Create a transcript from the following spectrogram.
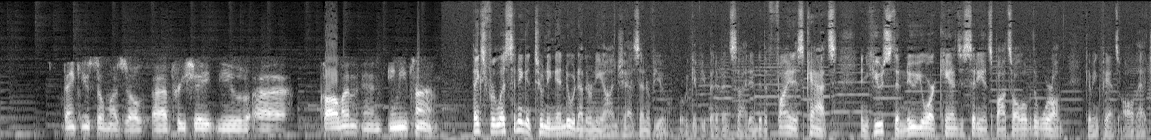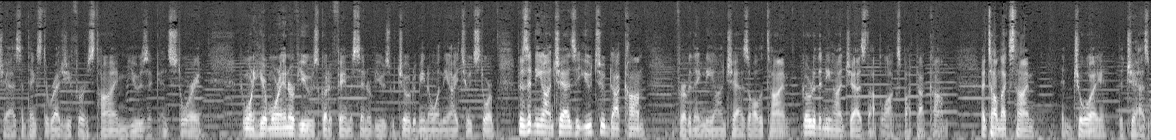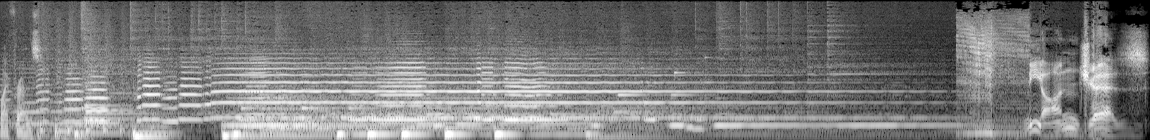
Thank you so much, Joe. I appreciate you uh, calling and anytime. Thanks for listening and tuning in to another Neon Jazz interview, where we give you a bit of insight into the finest cats in Houston, New York, Kansas City, and spots all over the world, giving fans all that jazz. And thanks to Reggie for his time, music, and story. If you want to hear more interviews, go to Famous Interviews with Joe Dimino on the iTunes Store. Visit Neon Jazz at YouTube.com. And for everything Neon Jazz all the time, go to the neonjazz.blogspot.com. Until next time, enjoy the jazz, my friends. Neon Jazz.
